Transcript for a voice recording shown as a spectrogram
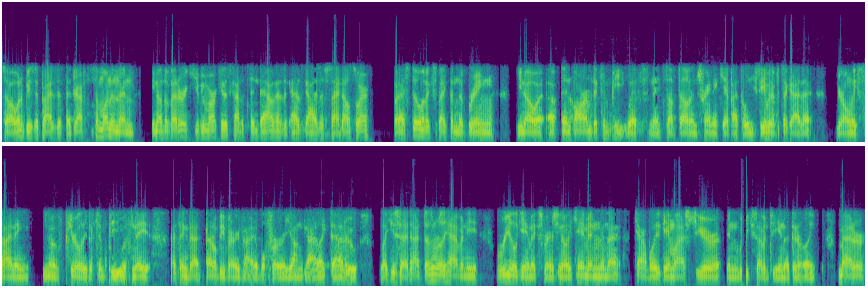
So I wouldn't be surprised if they drafted someone, and then you know the veteran QB market is kind of thinned out as as guys have signed elsewhere but I still would expect them to bring, you know, a, an arm to compete with Nate Sudfeld in training camp at the least, even if it's a guy that you're only signing, you know, purely to compete with Nate. I think that that'll be very valuable for a young guy like that who, like you said, that doesn't really have any real game experience. You know, he came in in that Cowboys game last year in Week 17 that didn't really matter,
